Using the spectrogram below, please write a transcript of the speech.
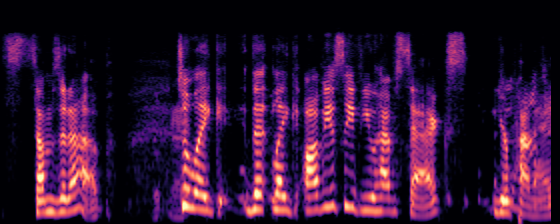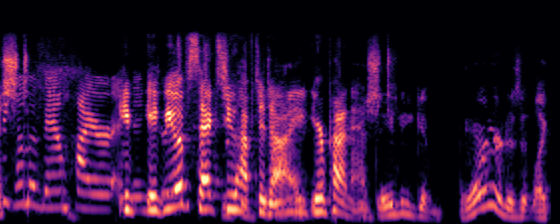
Sums it up. So like that like obviously if you have sex, you're you have to punished. become a vampire. And If, if you have sex, you have the to die. baby- You're punished. the baby get born or does it like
